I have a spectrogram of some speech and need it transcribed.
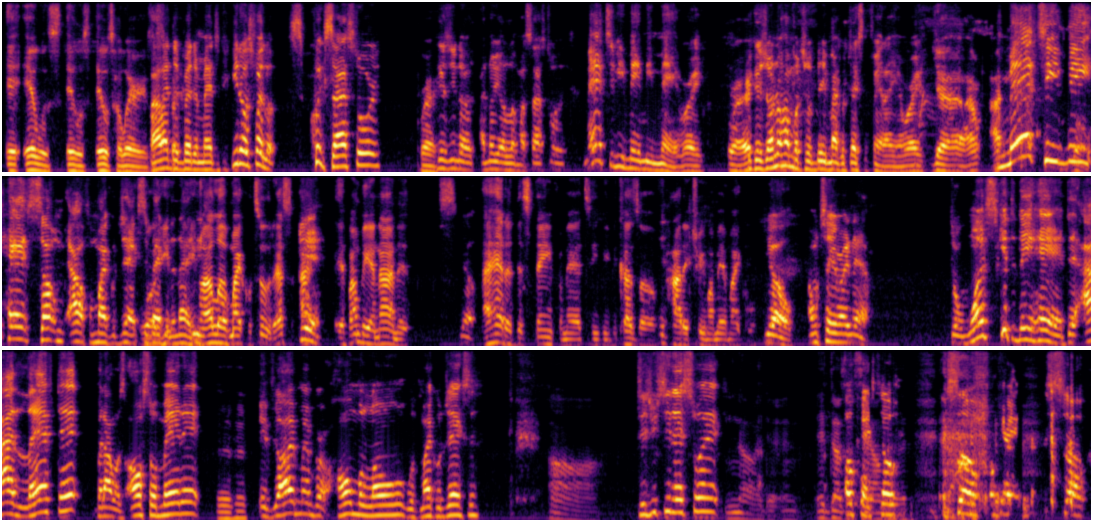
it, it was, it was, it was hilarious. I like the better Mad. You know, it's funny. Look, quick side story right, because you know I know y'all love my side story. Mad TV made me mad, right? Right, Because y'all know how much of a big Michael Jackson fan I am, right? yeah. I, I, Mad TV had something out for Michael Jackson Well, back you, in the nineties. You know, I love Michael too. That's I- yeah, if I'm being honest, Yeah. I had a disdain for Mad TV because of Yeah. how they treat my man Michael. yo, I'm gonna tell you right now. The one skit that they had that I laughed at, but I was also mad at. Mm-hmm. If y'all remember Home Alone with Michael Jackson, Oh did you see that swag? no, I didn't. It doesn't. Okay, sound so- good. So okay, so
